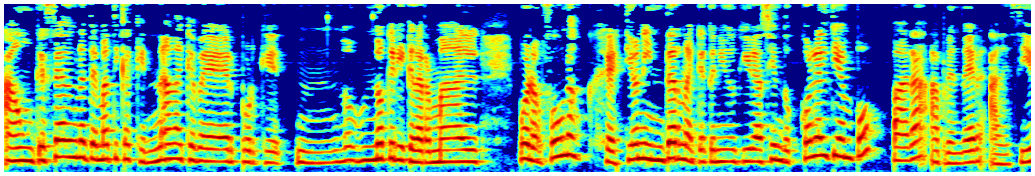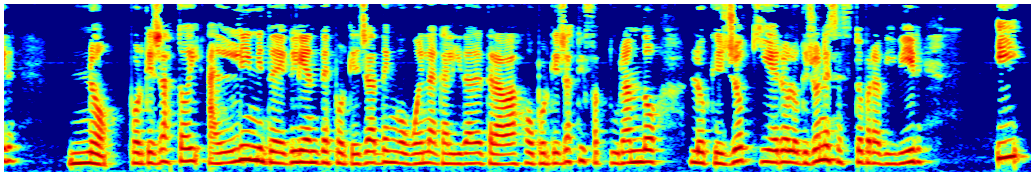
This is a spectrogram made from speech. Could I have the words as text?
aunque sea de una temática que nada que ver, porque mm, no, quería quedar mal. Bueno, fue una gestión interna que he tenido que ir haciendo con el tiempo para aprender a decir no, porque ya estoy al límite de clientes, porque ya tengo buena calidad de trabajo, porque ya estoy facturando lo que yo quiero, lo que yo necesito para vivir. Y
